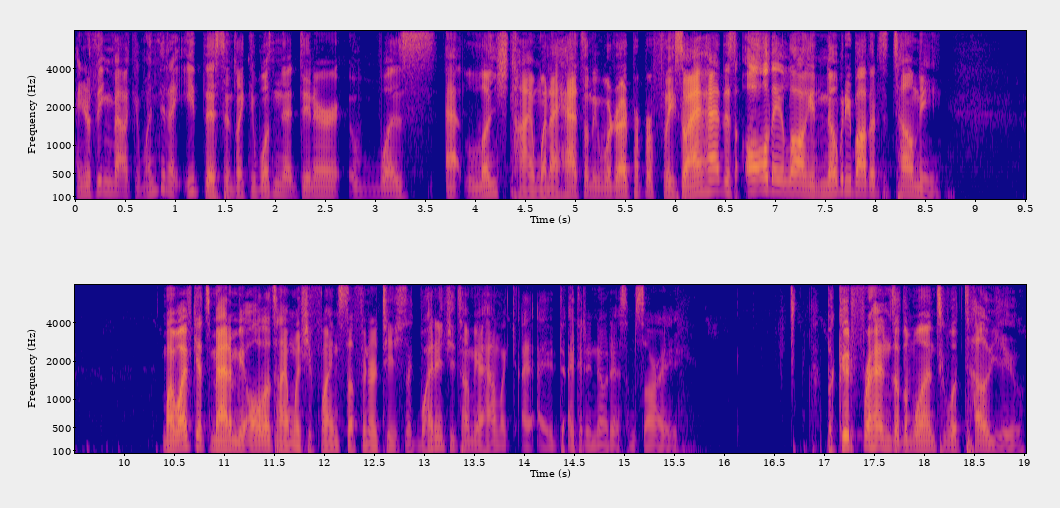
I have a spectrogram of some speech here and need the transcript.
and you're thinking about like when did I eat this? And like it wasn't at dinner, it was at lunchtime when I had something with red pepper flakes. So I had this all day long, and nobody bothered to tell me. My wife gets mad at me all the time when she finds stuff in her teeth. She's like, "Why didn't you tell me I had?" like, I, I, I didn't notice. I'm sorry. But good friends are the ones who will tell you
